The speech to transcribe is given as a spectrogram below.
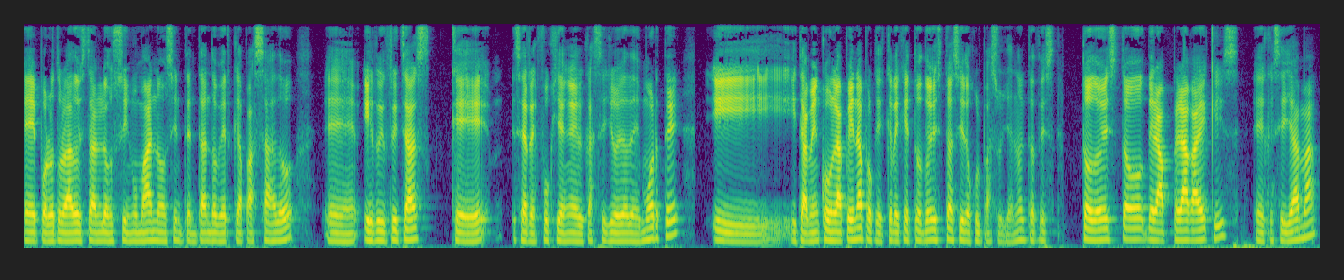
Eh, por otro lado están los inhumanos intentando ver qué ha pasado. Eh, y Reed Richards que se refugia en el castillo de muerte. Y, y, también con la pena porque cree que todo esto ha sido culpa suya, ¿no? Entonces, todo esto de la plaga X, eh, que se llama,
